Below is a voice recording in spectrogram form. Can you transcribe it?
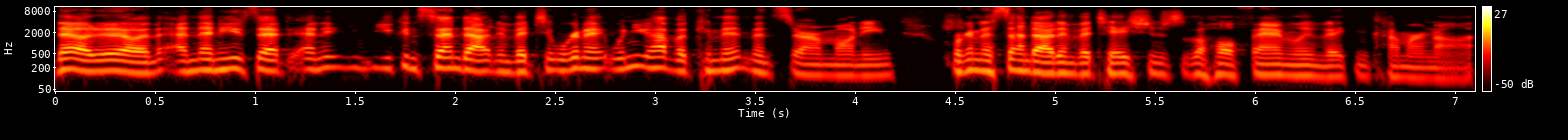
No, no, no. And, and then he said, and you can send out invitations. We're gonna when you have a commitment ceremony, we're gonna send out invitations to the whole family, they can come or not.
